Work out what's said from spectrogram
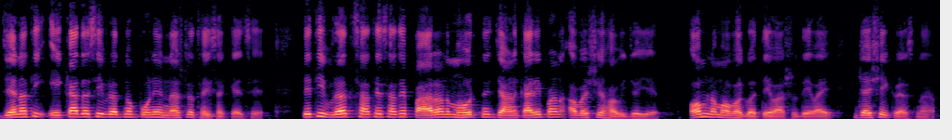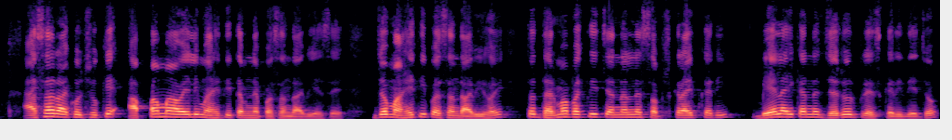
જેનાથી એકાદશી વ્રતનું પુણ્ય નષ્ટ થઈ શકે છે. તેથી વ્રત સાથે સાથે પારણ મુહૂર્તની જાણકારી પણ અવશ્ય હોવી જોઈએ. ઓમ નમો ભગવતે વાસુદેવાય, જય શ્રી કૃષ્ણ. આશા રાખું છું કે આપવામાં આવેલી માહિતી તમને પસંદ આવી હશે. જો માહિતી પસંદ આવી હોય, તો ધર્મભક્તિ ચેનલને સબસ્ક્રાઇબ કરી બે લાઇકનને જરૂર પ્રેસ કરી દેજો,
